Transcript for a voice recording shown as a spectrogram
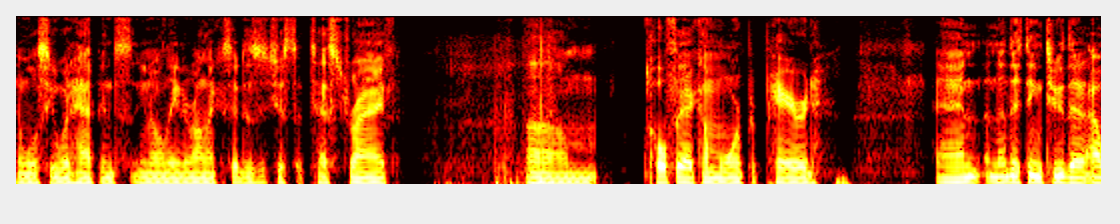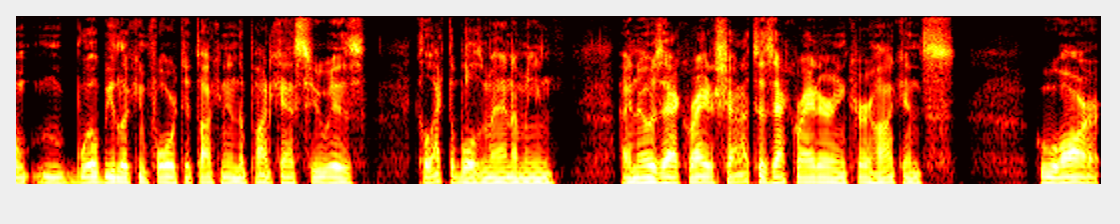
and we'll see what happens, you know, later on. Like I said, this is just a test drive. Um, hopefully, I come more prepared. And another thing too that I will be looking forward to talking in the podcast too is collectibles, man. I mean, I know Zack Ryder. Shout out to Zack Ryder and Curt Hawkins, who are,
